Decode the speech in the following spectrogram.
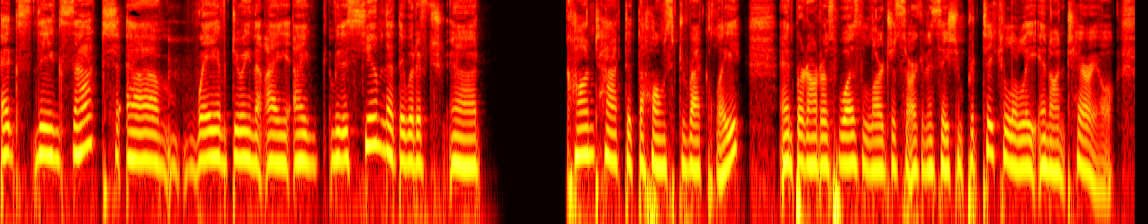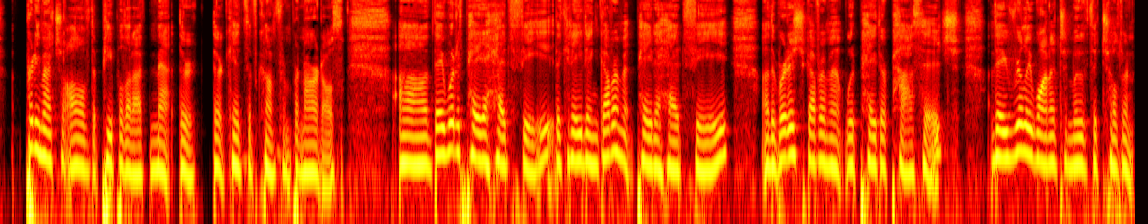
Ex- the exact um, way of doing that, I, I would assume that they would have uh, contacted the homes directly, and Barnardo's was the largest organization, particularly in Ontario pretty much all of the people that I've met, their their kids have come from Barnardo's. Uh, they would have paid a head fee. The Canadian government paid a head fee. Uh, the British government would pay their passage. They really wanted to move the children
